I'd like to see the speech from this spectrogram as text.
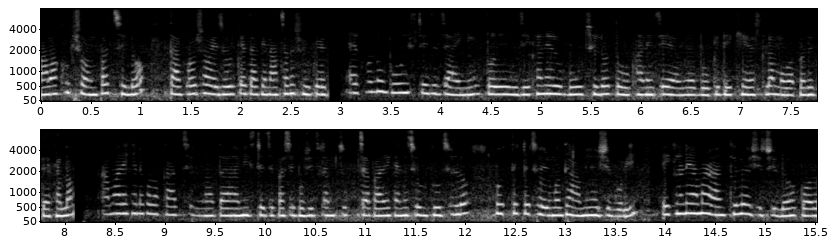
মামা খুব সম্পাদ ছিল। তারপর সবাই জোর করে তাকে নাচানো শুরু করে এখনও বউ স্টেজে যায়নি। তো যেখানে বউ ছিল, তো ওখানে যে আমরা বউকে দেখে আসলাম ও আপনাদের দেখালাম। আমার এখানে কোনো কাজ ছিল না তাই আমি স্টেজের পাশে বসেছিলাম, চুপচাপ, আর এখানে ছবি তুলছিল। প্রত্যেকটা ছবির মধ্যে আমিও এসে পড়ি। এখানে আমার আঙ্কেলও এসেছিল, বড়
